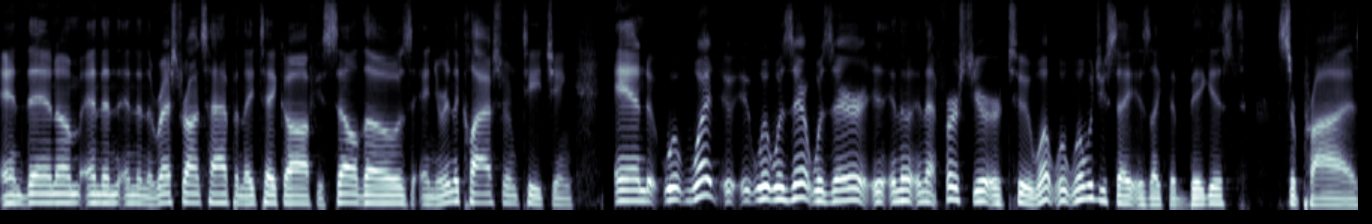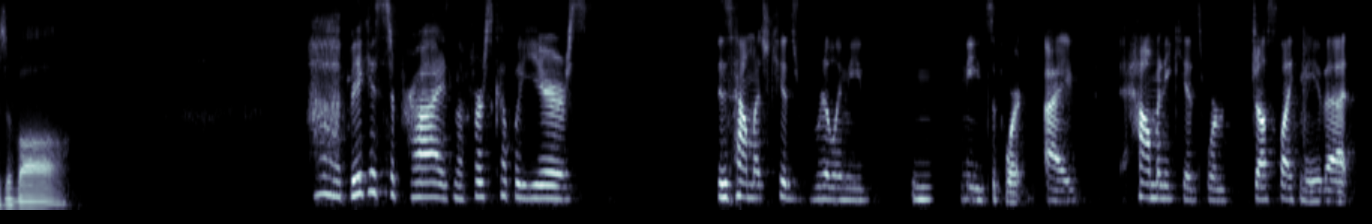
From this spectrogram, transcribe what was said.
And then um and then and then the restaurants happen, they take off, you sell those and you're in the classroom teaching. And what what, what was there was there in the, in that first year or two, what, what what would you say is like the biggest surprise of all? biggest surprise in the first couple years is how much kids really need need support. I how many kids were just like me that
